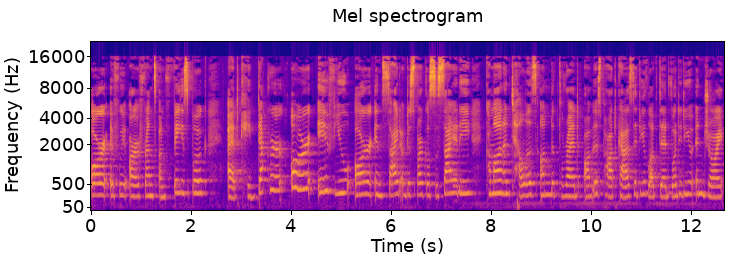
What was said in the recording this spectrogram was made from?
or if we are friends on Facebook, at Kate Decker, or if you are inside of the Sparkle Society, come on and tell us on the thread of this podcast that you loved it. What did you enjoy?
